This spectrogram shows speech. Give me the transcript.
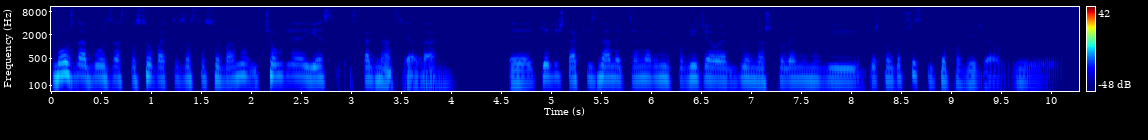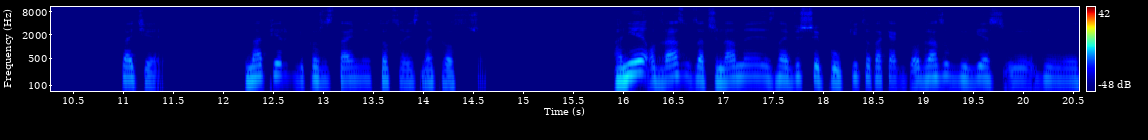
można było zastosować, to zastosowano i ciągle jest stagnacja, Stoi, tak? no. Y, Kiedyś taki znany trener mi powiedział, jak byłem na szkoleniu, mówi, zresztą do wszystkich to powiedział. y, Słuchajcie, najpierw wykorzystajmy to, co jest najprostsze. A nie od razu zaczynamy z najwyższej półki, to tak jakby od razu by wiesz, y, y,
